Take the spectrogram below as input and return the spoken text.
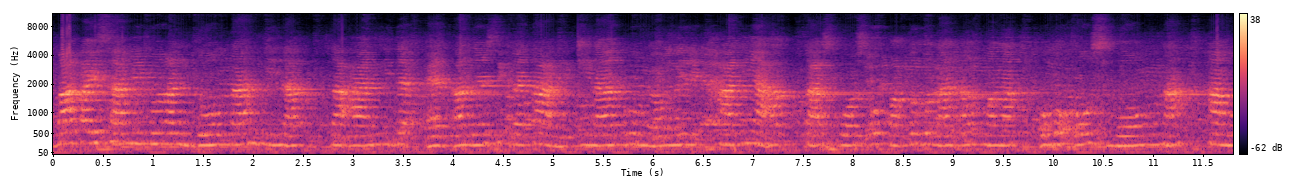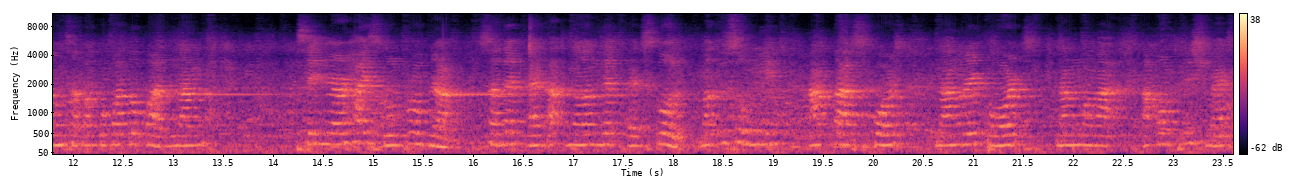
Batay sa memorandum na ninataan ni DepEd Undersecretary Kinagumong nilikha niya ang task force upang tugunan ang mga umuusbong na hamon sa pagpapatupad ng senior high school program sa DepEd at non-DepEd school. Magsusumit ang task force ng reports ng mga accomplishments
